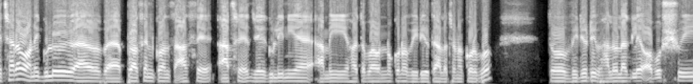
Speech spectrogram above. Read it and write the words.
এছাড়াও অনেকগুলো প্রস এন্ড কনস আছে আছে, যেগুলি নিয়ে আমি হয়তোবা অন্য কোনো ভিডিওতে আলোচনা করব। তো ভিডিওটি ভালো লাগলে অবশ্যই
